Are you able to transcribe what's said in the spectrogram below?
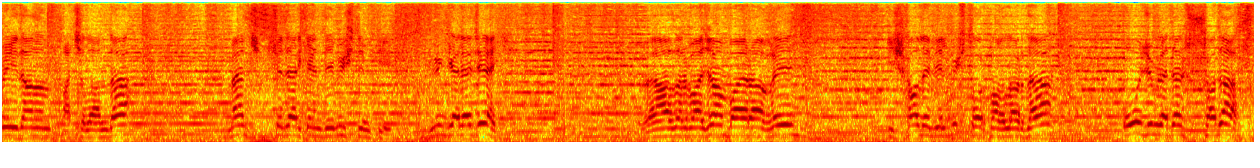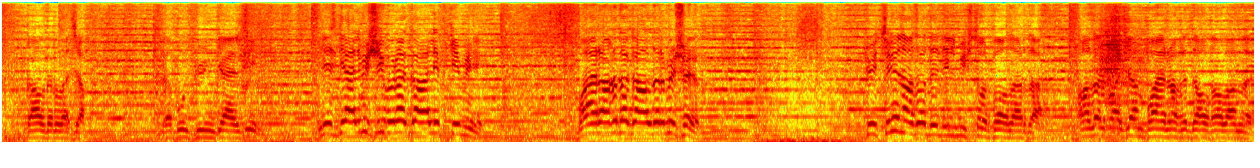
meydanın açılanda mən çıxış edərkən demişdim ki, gün gələcək və Azərbaycan bayrağı işğal edilmiş torpaqlarda o cümlədən Şuşada qaldırılacaq. Və bu gün gəldi. Biz gəlmişik bura qalib kimi. Bayrağı da kaldırmışım. Bütün azad edilmiş torpaqlarda Azərbaycan bayrağı dalgalanır.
